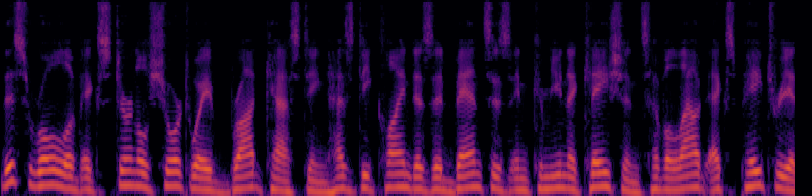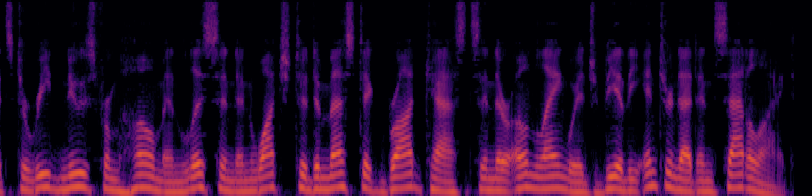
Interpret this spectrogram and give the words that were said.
This role of external shortwave broadcasting has declined as advances in communications have allowed expatriates to read news from home and listen and watch to domestic broadcasts in their own language via the Internet and satellite.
